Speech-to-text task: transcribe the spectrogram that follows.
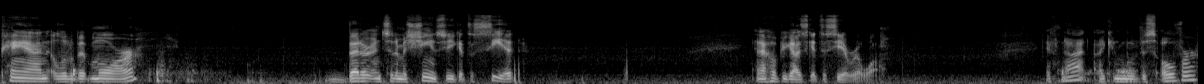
pan a little bit more, better into the machine, so you get to see it. And I hope you guys get to see it real well. If not, I can move this over.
